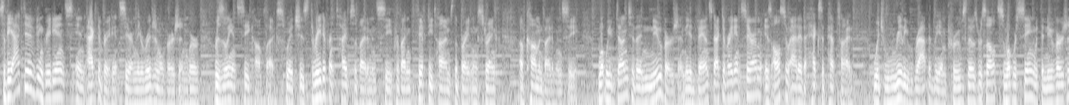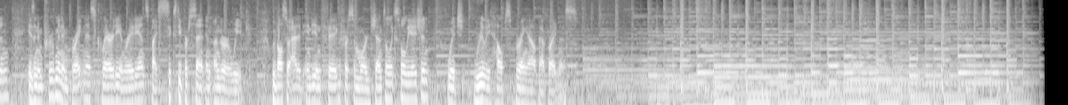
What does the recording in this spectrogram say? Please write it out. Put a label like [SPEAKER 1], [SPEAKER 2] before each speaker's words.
[SPEAKER 1] So the active ingredients in Active Radiance Serum, the original version, were Resilient C Complex, which is three different types of vitamin C, providing 50 times the brightening strength of common vitamin C. What we've done to the new version, the Advanced Active Radiance Serum, is also added a hexapeptide, which really rapidly improves those results. So what we're seeing with the new version is an improvement in brightness, clarity, and radiance by 60% in under a week. We've also added Indian fig for some more gentle exfoliation, which really helps bring out that brightness.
